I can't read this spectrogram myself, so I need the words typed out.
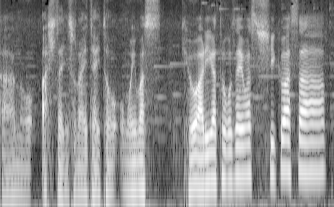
あの明日に備えたいと思います。今日はありがとうございます。シークワーサー。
